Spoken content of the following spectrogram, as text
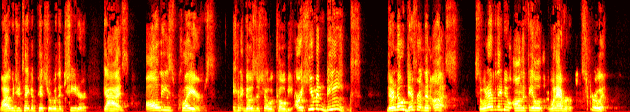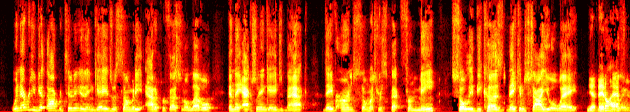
Why would you take a picture with a cheater? Guys, all these players, and it goes to show with Kobe, are human beings. They're no different than us. So whatever they do on the field, whatever, screw it. Whenever you get the opportunity to engage with somebody at a professional level and they actually engage back, they've earned so much respect from me solely because they can shy you away. Yeah, they don't have to.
